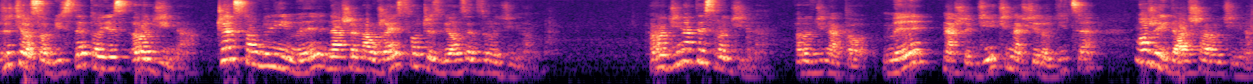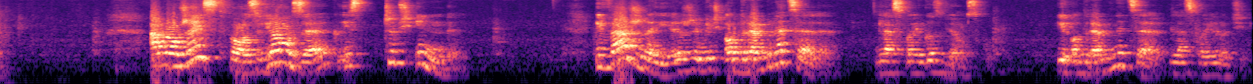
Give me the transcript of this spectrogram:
Życie osobiste to jest rodzina. Często mylimy nasze małżeństwo czy związek z rodziną. Rodzina to jest rodzina. Rodzina to my, nasze dzieci, nasi rodzice, może i dalsza rodzina. A małżeństwo, związek jest czymś innym. I ważne jest, żeby mieć odrębne cele dla swojego związku i odrębny cel dla swojej rodziny.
